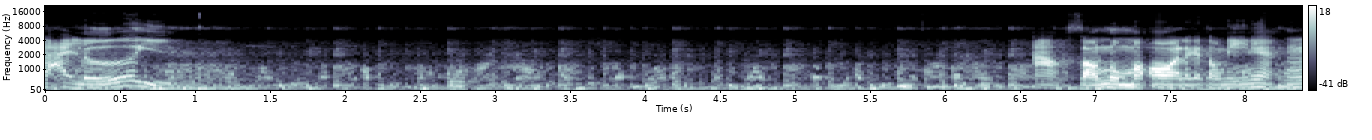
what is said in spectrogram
ได้เลย อ้าวสองหนุ่มมาอออะไรกันตรงนี้เนี่ยฮึ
